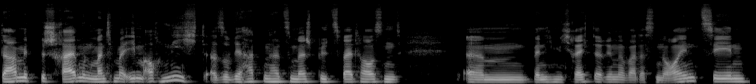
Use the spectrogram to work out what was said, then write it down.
damit beschreiben und manchmal eben auch nicht. Also wir hatten halt zum Beispiel 2000 ähm, wenn ich mich recht erinnere, war das 19.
